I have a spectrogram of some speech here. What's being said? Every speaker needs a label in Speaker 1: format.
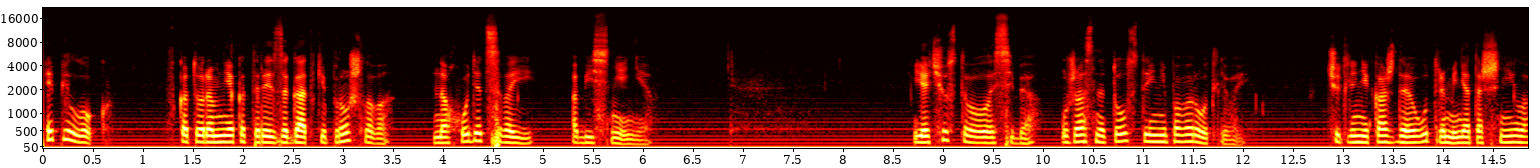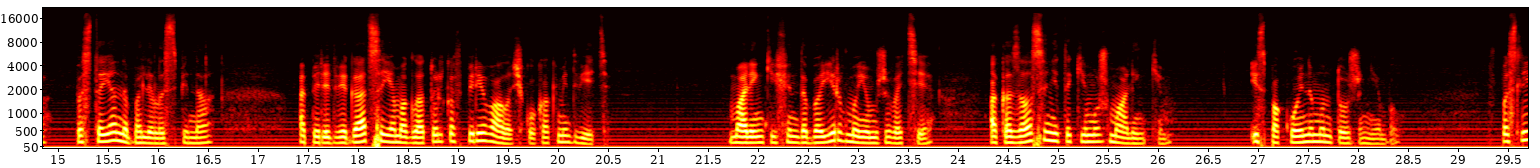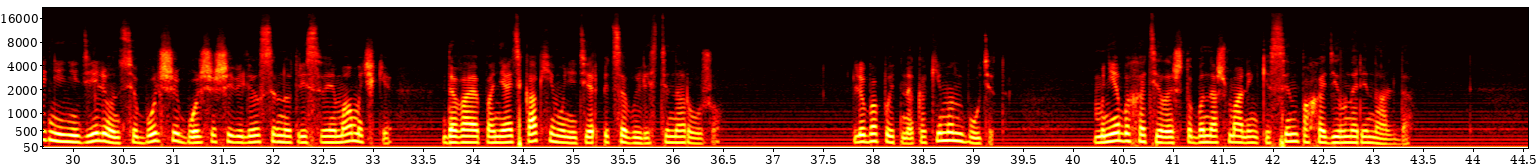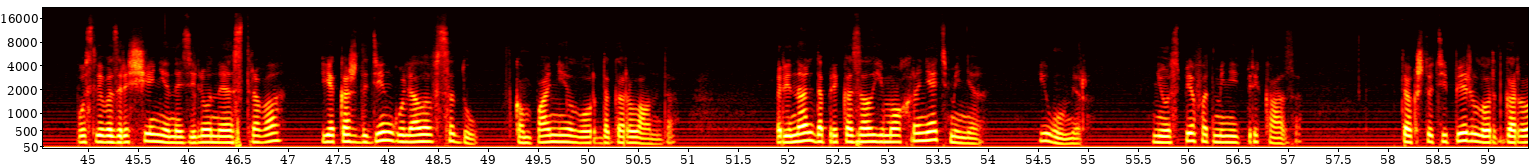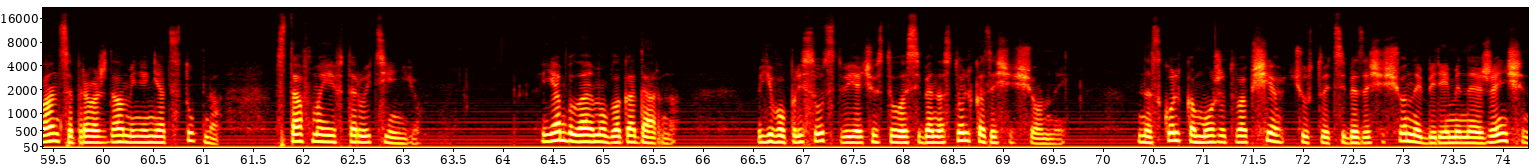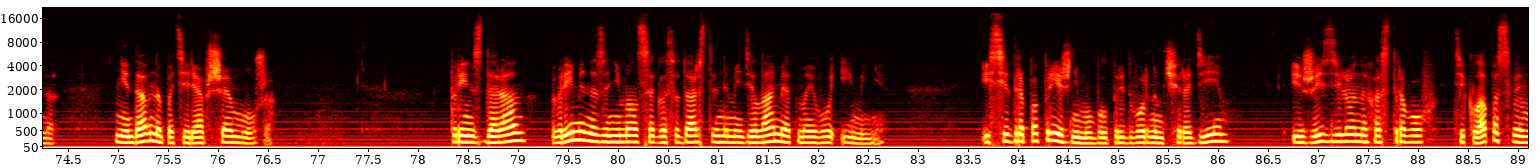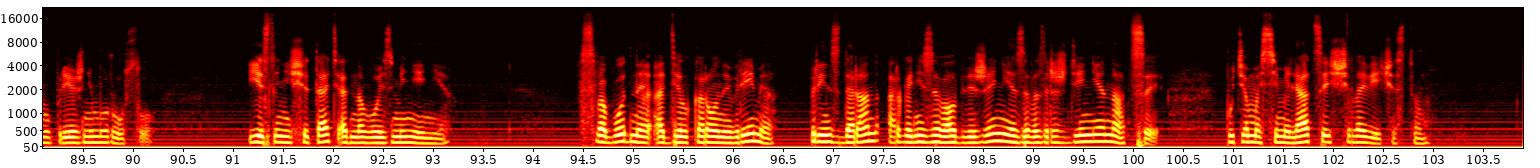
Speaker 1: Эпилог, в котором некоторые загадки прошлого находят свои объяснения. Я чувствовала себя ужасно толстой и неповоротливой. Чуть ли не каждое утро меня тошнило, постоянно болела спина, а передвигаться я могла только в перевалочку, как медведь. Маленький финдабаир в моем животе оказался не таким уж маленьким, и спокойным он тоже не был. В последние недели он все больше и больше шевелился внутри своей мамочки, давая понять, как ему не терпится вылезти наружу. Любопытно, каким он будет. Мне бы хотелось, чтобы наш маленький сын походил на Ринальда. После возвращения на Зеленые острова я каждый день гуляла в саду в компании лорда Гарланда. Ринальдо приказал ему охранять меня и умер, не успев отменить приказа так что теперь лорд Гарланд сопровождал меня неотступно, став моей второй тенью. Я была ему благодарна. В его присутствии я чувствовала себя настолько защищенной, насколько может вообще чувствовать себя защищенной беременная женщина, недавно потерявшая мужа. Принц Даран временно занимался государственными делами от моего имени. Исидра по-прежнему был придворным чародеем, и жизнь Зеленых островов текла по своему прежнему руслу, если не считать одного изменения. В свободное отдел короны время принц Даран организовал движение за возрождение нации путем ассимиляции с человечеством.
